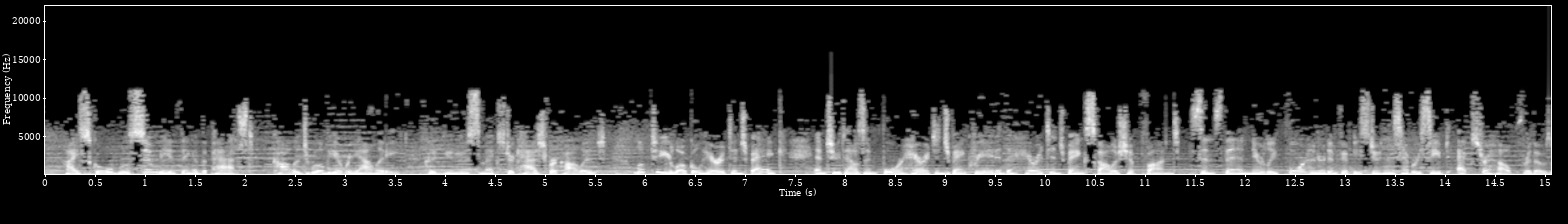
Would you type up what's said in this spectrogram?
High school will soon be a thing of the past. College will be a reality. Could you use some extra cash for college? Look to your local Heritage Bank. In 2004, Heritage Bank created the Heritage Bank Scholarship Fund. Since then, nearly 450 students have received extra help for those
